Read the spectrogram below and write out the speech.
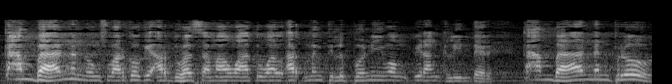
Kambanen wong swarga ki arduhas samawati wal ard meng dileboni wong pirang gelintir. Kambanen, Bro.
